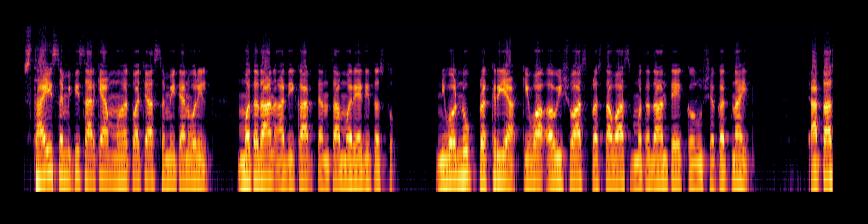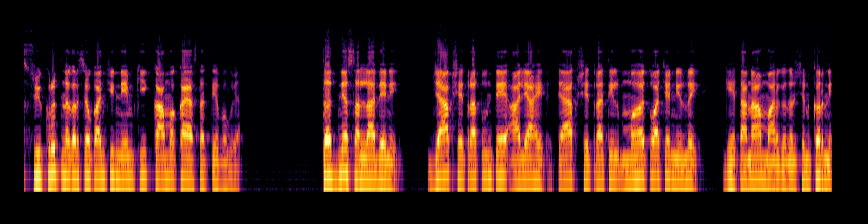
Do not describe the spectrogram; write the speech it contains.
स्थायी समितीसारख्या महत्त्वाच्या समित्यांवरील मतदान अधिकार त्यांचा मर्यादित असतो. निवडणूक प्रक्रिया किंवा अविश्वास प्रस्तावास मतदान ते करू शकत नाहीत. आता स्वीकृत नगरसेवकांची नेमकी कामं काय असतात ते बघूया. तज्ज्ञ सल्ला देणे. ज्या क्षेत्रातून ते आले आहेत त्या क्षेत्रातील महत्त्वाचे निर्णय घेताना मार्गदर्शन करणे.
